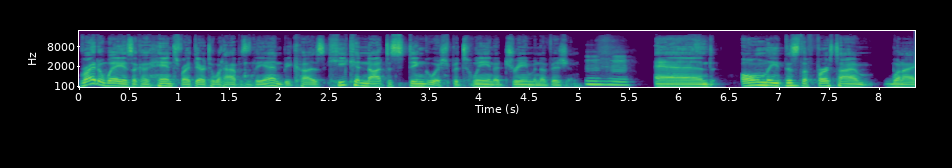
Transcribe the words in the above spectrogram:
Right away is like a hint right there to what happens at the end because he cannot distinguish between a dream and a vision Mm-hmm. and only this is the first time when I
